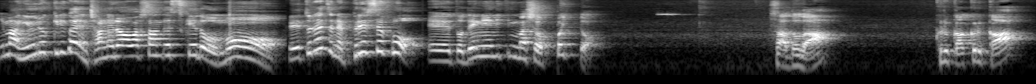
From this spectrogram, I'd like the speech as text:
今入力切り替えにチャンネル合わせたんですけども、えー、とりあえずね、プレステ4、えっ、ー、と、電源入れてみましょう。ポイッと。さあ、どうだ？来るか？来るか？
